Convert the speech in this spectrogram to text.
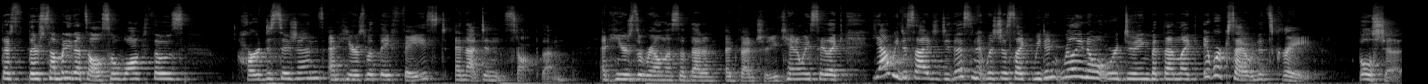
that there's somebody that's also walked those hard decisions and here's what they faced and that didn't stop them and here's the realness of that adventure. You can't always say like, yeah, we decided to do this and it was just like we didn't really know what we're doing, but then like it works out and it's great. Bullshit.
